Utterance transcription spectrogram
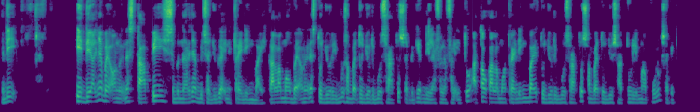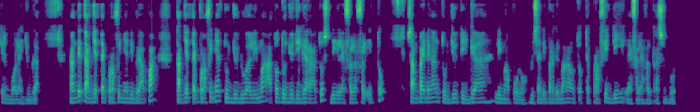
Jadi idealnya buy on weakness tapi sebenarnya bisa juga ini trading buy. Kalau mau buy on weakness 7000 sampai 7100 saya pikir di level-level itu atau kalau mau trading buy 7100 sampai 7150 saya pikir boleh juga. Nanti target take profitnya di berapa? Target take profitnya 725 atau 7300 di level-level itu sampai dengan 7350 bisa dipertimbangkan untuk take profit di level-level tersebut.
